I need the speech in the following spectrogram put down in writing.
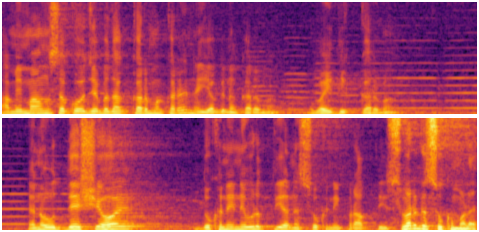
આ મીમાંસકો જે બધા કર્મ કરે ને, યજ્ઞ કર્મ, વૈદિક કર્મ, એનો ઉદ્દેશ્ય હોય દુઃખની નિવૃત્તિ અને સુખની પ્રાપ્તિ. સ્વર્ગ સુખ મળે.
